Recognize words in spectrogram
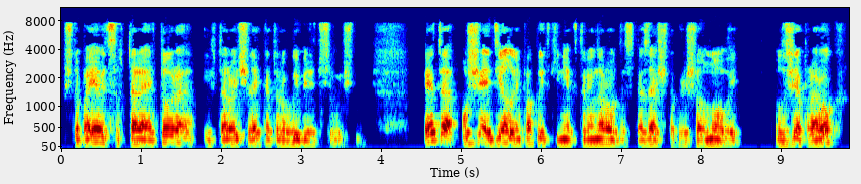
что появится вторая Тора и второй человек, который выберет Всевышний. Это уже делали попытки некоторые народы сказать, что пришел новый лжепророк,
